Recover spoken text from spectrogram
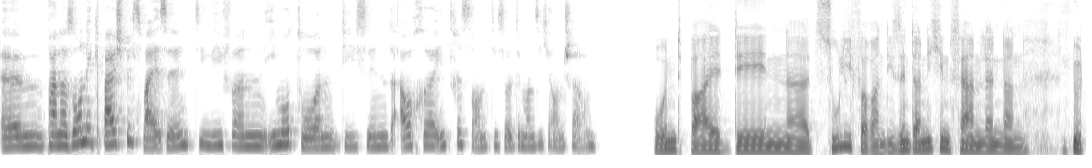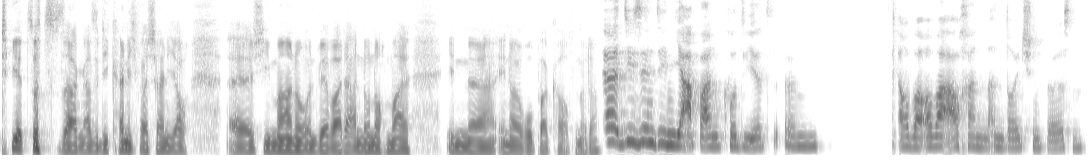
Ähm, Panasonic beispielsweise, die liefern E-Motoren, die sind auch äh, interessant, die sollte man sich anschauen. Und bei den äh, Zulieferern, die sind da nicht in fernen Ländern notiert sozusagen. Also die kann ich wahrscheinlich auch äh, Shimano und wer war der andere nochmal in, äh, in Europa kaufen, oder? Äh, die sind in Japan kodiert, ähm, aber, aber auch an, an deutschen Börsen.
